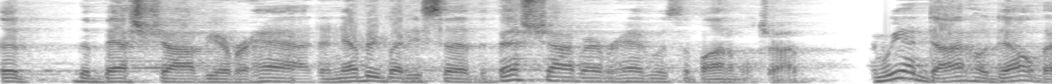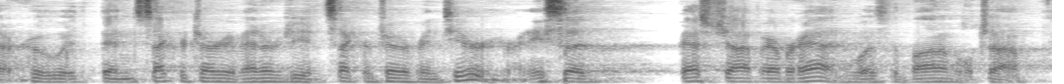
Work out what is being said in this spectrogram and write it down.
the, the best job you ever had? And everybody said, The best job I ever had was the Bonneville job. And we had Don Hodel there, who had been Secretary of Energy and Secretary of Interior. And he said, Best job I ever had was the Bonneville job.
